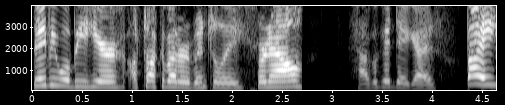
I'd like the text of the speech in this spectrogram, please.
baby will be here. I'll talk about her eventually. For now, have a good day, guys. Bye.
